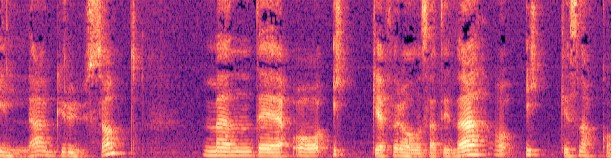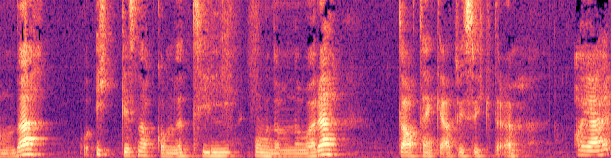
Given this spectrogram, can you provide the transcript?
ille og grusomt. Men det å ikke forholde seg til det, og ikke snakke om det, og ikke snakke om det til ungdommene våre, da tenker jeg at vi svikter dem. Og jeg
